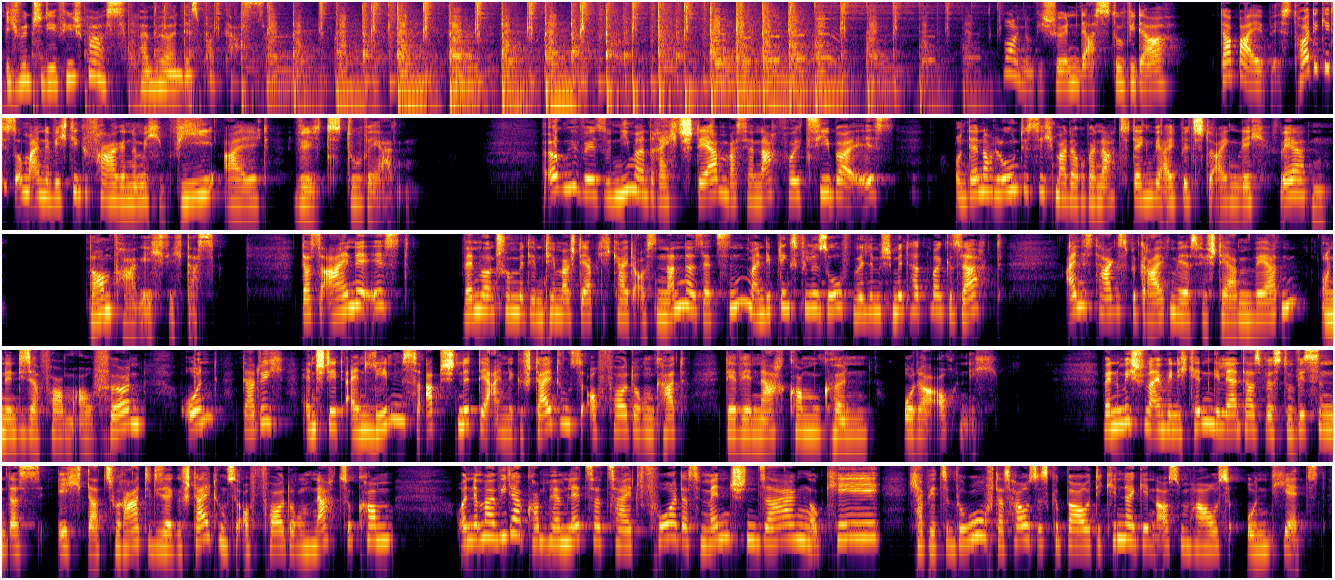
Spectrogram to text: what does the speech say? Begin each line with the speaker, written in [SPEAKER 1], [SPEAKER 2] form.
[SPEAKER 1] Ich wünsche dir viel Spaß beim Hören des Podcasts. Moin und wie schön, dass du wieder dabei bist. Heute geht es um eine wichtige Frage, nämlich wie alt willst du werden? Irgendwie will so niemand recht sterben, was ja nachvollziehbar ist. Und dennoch lohnt es sich mal darüber nachzudenken, wie alt willst du eigentlich werden? Warum frage ich dich das? Das eine ist, wenn wir uns schon mit dem Thema Sterblichkeit auseinandersetzen, mein Lieblingsphilosoph Wilhelm Schmidt hat mal gesagt, eines Tages begreifen wir, dass wir sterben werden und in dieser Form aufhören und dadurch entsteht ein Lebensabschnitt, der eine Gestaltungsaufforderung hat, der wir nachkommen können oder auch nicht. Wenn du mich schon ein wenig kennengelernt hast, wirst du wissen, dass ich dazu rate, dieser Gestaltungsaufforderung nachzukommen. Und immer wieder kommt mir in letzter Zeit vor, dass Menschen sagen, okay, ich habe jetzt einen Beruf, das Haus ist gebaut, die Kinder gehen aus dem Haus und jetzt.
